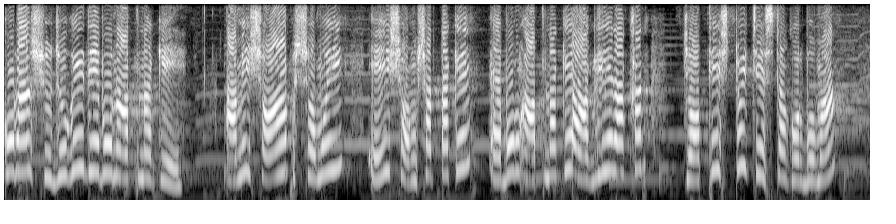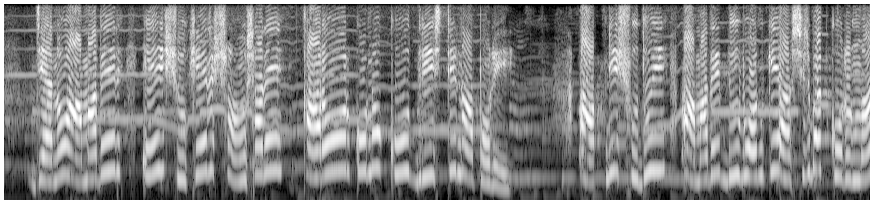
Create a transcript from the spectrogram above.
করার সুযোগই দেব না আপনাকে। আমি সব সময় এই সংসারটাকে এবং আপনাকে আগলিয়ে রাখার যথেষ্টই চেষ্টা করব, মা। যেন আমাদের এই সুখের সংসারে কারোর কোনো কুদৃষ্টি না পড়ে। আপনি শুধুই আমাদের দুই বোনকে আশীর্বাদ করুন, মা।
